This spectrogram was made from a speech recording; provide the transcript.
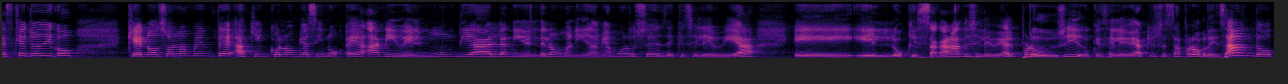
Es que yo digo que no solamente aquí en Colombia, sino eh, a nivel mundial, a nivel de la humanidad, mi amor, ustedes de que se le vea eh, el- lo que está ganando y se le vea el producido, que se le vea que usted está progresando.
